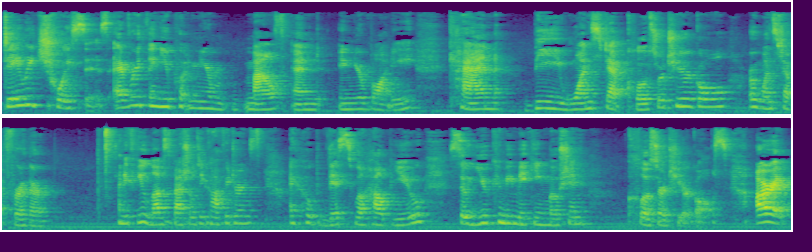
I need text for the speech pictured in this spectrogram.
daily choices, everything you put in your mouth and in your body can be one step closer to your goal or one step further. And if you love specialty coffee drinks, I hope this will help you so you can be making motion closer to your goals. All right,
